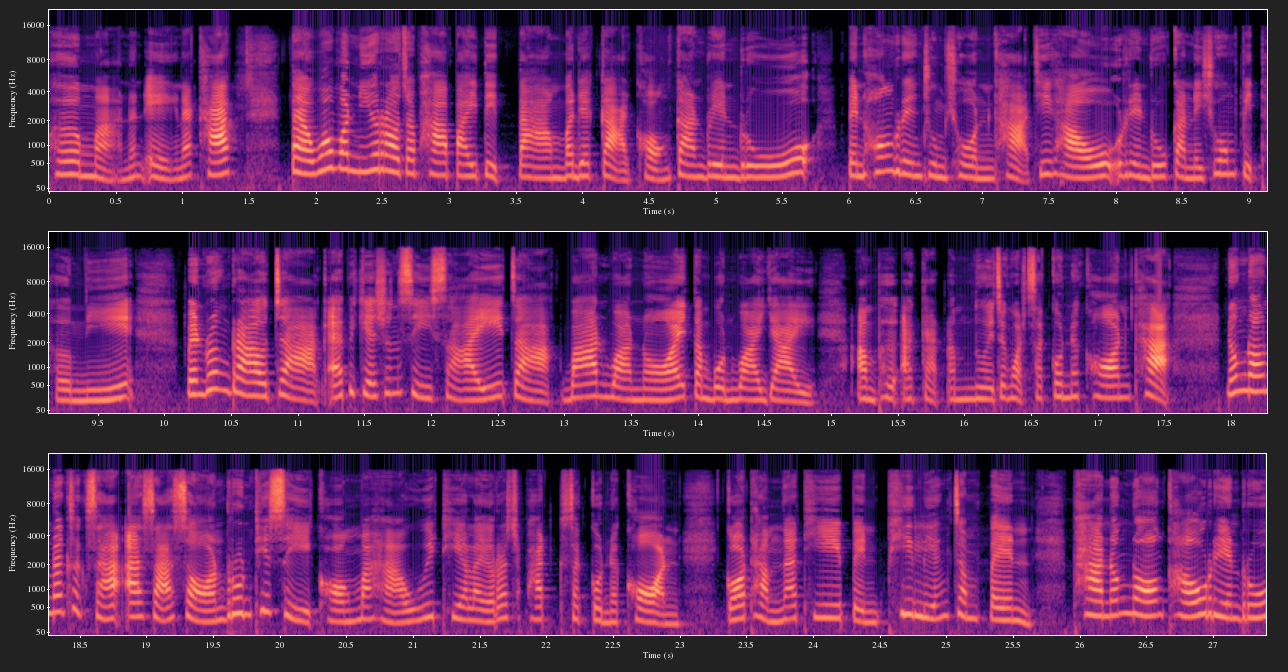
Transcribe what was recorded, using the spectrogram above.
เพิ่มมานั่นเองนะคะแต่ว่าวันนี้เราจะพาไปติดตามบรรยากาศของการเรียนรู้ เป็นห้องเรียนชุมชนค่ะ ที่เขาเรียนรู้กันในช่วงปิดเทอมนี้ เป็นเรื่องราวจากแอปพลิเคชันซีไซต์จากบ้านวาน้อยตำบลวาใหญ่อำเภออากาศอำนวยจังหวัดสกลนครค่ะ น้องๆนนักศึกษาอาสาสอนรุ่นที่ 4 ของมหาวิทยาลัยราชภัฏสกลนคร ก็ทำหน้าที่เป็นพี่เลี้ยงจำเป็น พาน้องๆเขาเรียนรู้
